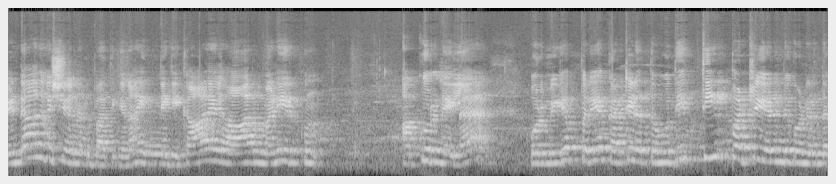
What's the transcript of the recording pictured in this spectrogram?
ரெண்டாவது விஷயம் என்னன்னு பார்த்தீங்கன்னா இன்னைக்கு காலையில் ஆறு மணி இருக்கும். அக்குருணையில் ஒரு மிகப்பெரிய கட்டிடத்தை தொகுதி தீப்பற்றி எழுந்து கொண்டிருந்த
